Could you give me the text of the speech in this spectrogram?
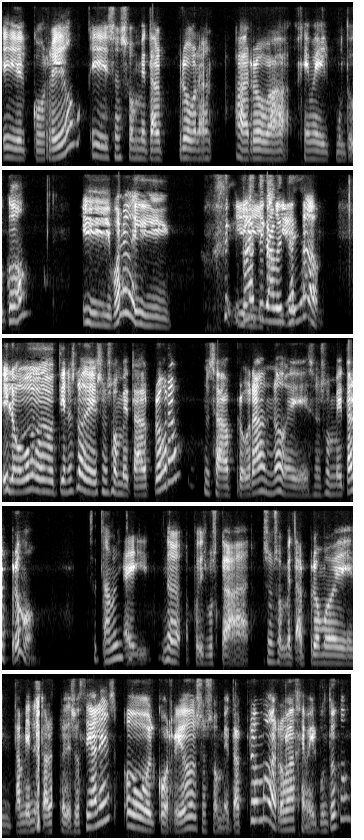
el correo, eh, sonsonmetalprogram.gmail.com y bueno, y, Y prácticamente y ya. Y luego tienes lo de Sons of Metal Program, o sea, program, no, eh, Sons of Metal Promo. Exactamente. Ahí no, podéis buscar Sons of Metal Promo en, también en todas las redes sociales o el correo sonsonmetalpromo.gmail.com.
